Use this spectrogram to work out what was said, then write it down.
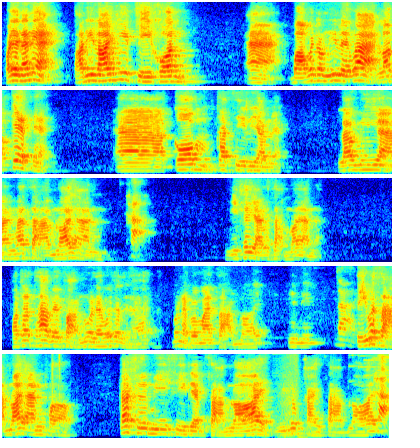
เพราะฉะนั้นเนี่ย ตอนนี้ร้อยยี่สี่คน อ่า บอกไว้ตรงนี้เลยว่าล็อกเก็ตเนี่ย อ่ากลมกับสี่เหลี่ยมเนี่ย เรามีอย่างละสามร้อยอัน ค่ะ มีแค่อย่างละสามร้อยอันนะเพราะถ้าถ้าไปฝั่งนู้นแล้วก็จะเหลือตั้งแต่ประมาณสามร้อย นิดๆได้ตีว่าสามร้อยอันพอ ก็คือมีสี่เหลี่ยมสามร้อยมีลูกไข่สามร้อยค่ะ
